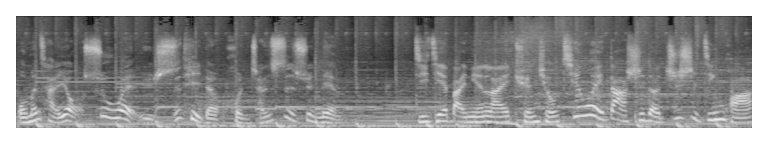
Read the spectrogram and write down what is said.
我们采用数位与实体的混成式训练，集结百年来全球千位大师的知识精华，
